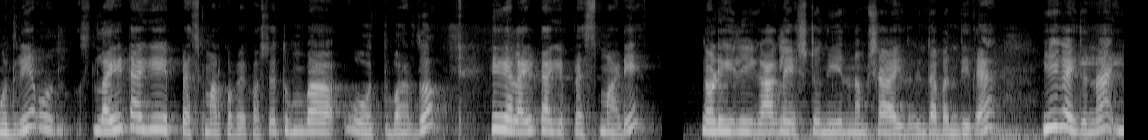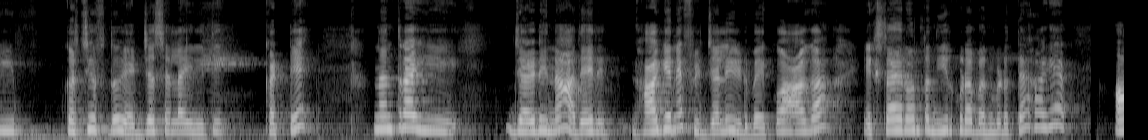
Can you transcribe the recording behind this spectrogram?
ಮುದ್ರಿ, ಲೈಟಾಗಿ ಪ್ರೆಸ್ ಮಾಡ್ಕೋಬೇಕು ಅಷ್ಟೇ, ತುಂಬ ಒತ್ತಬಾರ್ದು ಹೀಗೆ ಲೈಟಾಗಿ ಪ್ರೆಸ್ ಮಾಡಿ, ನೋಡಿ ಇಲ್ಲಿ ಈಗಾಗಲೇ ಎಷ್ಟು ನೀರಿನಂಶ ಇದರಿಂದ ಬಂದಿದೆ. ಈಗ ಇದನ್ನು ಈ ಕರ್ಚಿಫ್ದು ಎಡ್ಜಸ್ ಎಲ್ಲ ಈ ರೀತಿ ಕಟ್ಟಿ, ನಂತರ ಈ ಜರಡಿನ ಅದೇ ರೀತಿ ಹಾಗೇ ಫ್ರಿಡ್ಜಲ್ಲಿ ಇಡಬೇಕು. ಆಗ ಎಕ್ಸ್ಟ್ರಾ ಇರೋವಂಥ ನೀರು ಕೂಡ ಬಂದುಬಿಡುತ್ತೆ. ಹಾಗೆ ಆ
